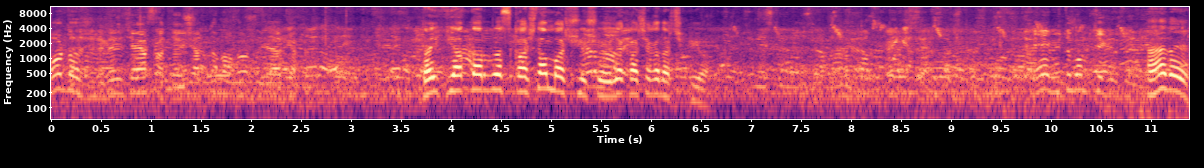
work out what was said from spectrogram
Orada şimdi beni şey yapma. Tezgahta bak orada gelecek. Dayı fiyatlar burası kaçtan başlıyor şöyle, kaça kadar çıkıyor? Hey YouTube'a mı çekiyorsun? He dayı.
